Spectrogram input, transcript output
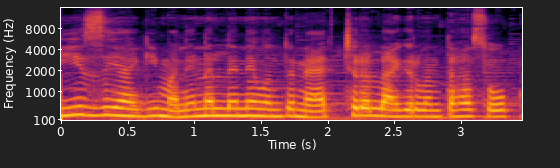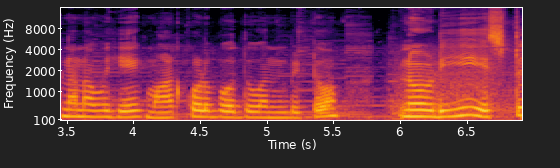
ಈಸಿಯಾಗಿ ಮನೆಯಲ್ಲೇ ಒಂದು ನ್ಯಾಚುರಲ್ ಆಗಿರುವಂತಹ ಸೋಪ್ನ ನಾವು ಹೇಗೆ ಮಾಡ್ಕೊಳ್ಬೋದು ಅಂದ್ಬಿಟ್ಟು ನೋಡಿ, ಎಷ್ಟು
